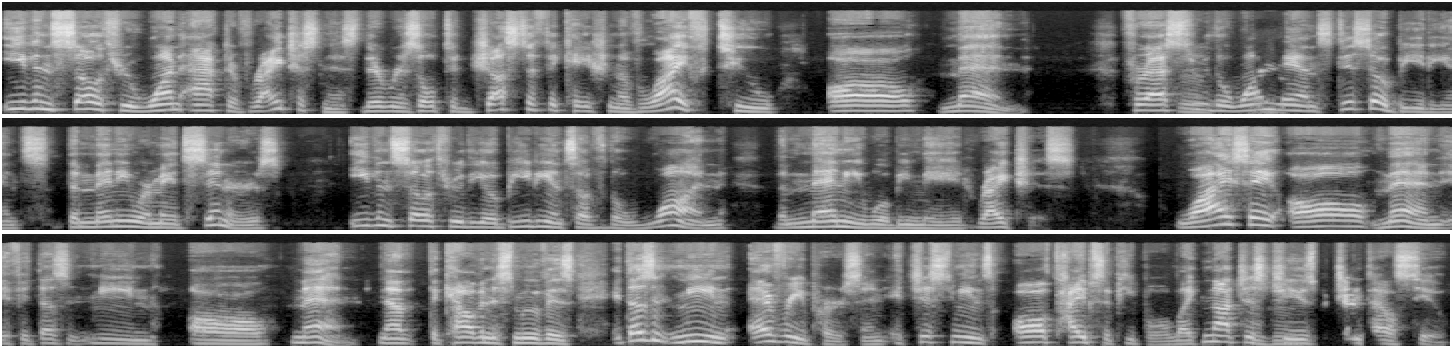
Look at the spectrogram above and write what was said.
Even so, through one act of righteousness, there resulted justification of life to all men. For as mm. through the one man's disobedience, the many were made sinners, even so, through the obedience of the one, the many will be made righteous. Why say all men if it doesn't mean all men? Now, the Calvinist move is it doesn't mean every person, it just means all types of people, like not just mm-hmm. Jews, but Gentiles too.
